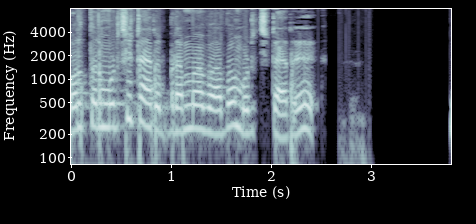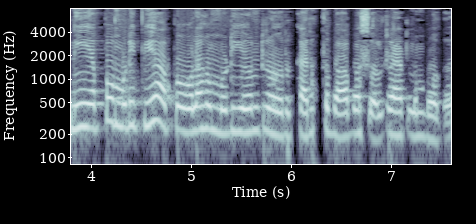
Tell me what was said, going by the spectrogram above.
ஒருத்தர் முடிச்சிட்டாரு பிரம்மா பாபா முடிச்சிட்டாரு. நீ எப்ப முடிப்பியோ அப்போ உலகம் முடியும்ன்ற ஒரு கருத்து பாபா சொல்றாருன்னும் போது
